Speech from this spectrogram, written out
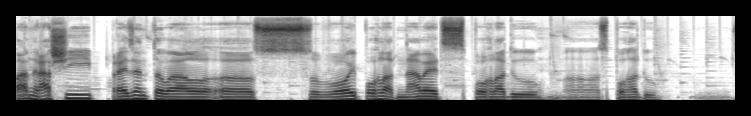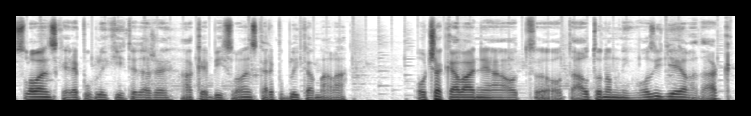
pán Raši prezentoval uh, svoj pohľad na vec z pohľadu, uh, z pohľadu Slovenskej republiky, teda že aké by Slovenská republika mala očakávania od, od autonómnych vozidiel a tak,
